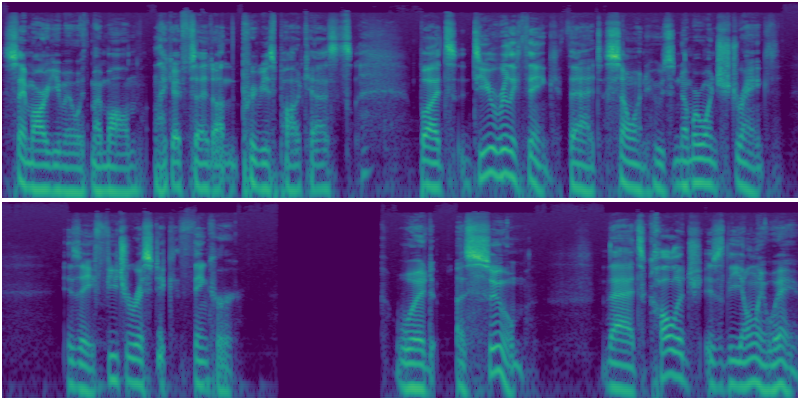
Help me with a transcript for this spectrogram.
same argument with my mom, like I've said on previous podcasts. But do you really think that someone whose number one strength is a futuristic thinker would assume that college is the only way.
